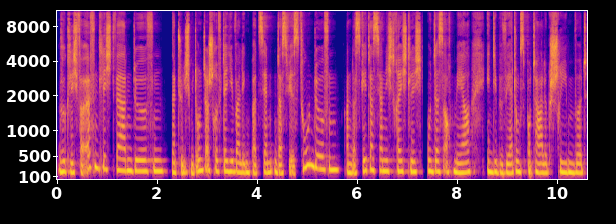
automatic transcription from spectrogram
wirklich veröffentlicht werden dürfen, natürlich mit Unterschrift der jeweiligen Patienten, dass wir es tun dürfen, anders geht das ja nicht rechtlich, und dass auch mehr in die Bewertungsportale geschrieben wird,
